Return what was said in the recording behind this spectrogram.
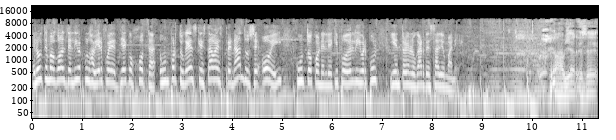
El último gol del Liverpool Javier fue de Diego Jota, un portugués que estaba estrenándose hoy junto con el equipo del Liverpool y entró en el lugar de Sadio Mané. Javier, ese,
